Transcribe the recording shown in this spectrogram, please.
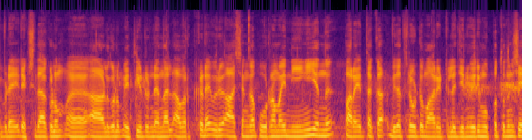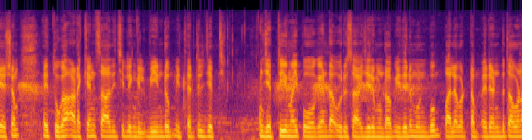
ഇവിടെ രക്ഷിതാക്കളും ആളുകളും എത്തിയിട്ടുണ്ട്. എന്നാൽ അവർക്കിടെ ഒരു ആശങ്ക പൂർണമായി നീങ്ങി എന്ന് പറയത്തക്ക വിധത്തിലോട്ട് മാറിയിട്ടില്ല. ജനുവരി മുപ്പത്തൊന്നിന് ശേഷം തുക അടയ്ക്കാൻ സാധിച്ചില്ലെങ്കിൽ വീണ്ടും ഇത്തരത്തിൽ ജപ്തി ജപ്തിയുമായി പോകേണ്ട ഒരു സാഹചര്യം ഉണ്ടാകും ഇതിനു മുൻപും പലവട്ടം രണ്ട് തവണ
